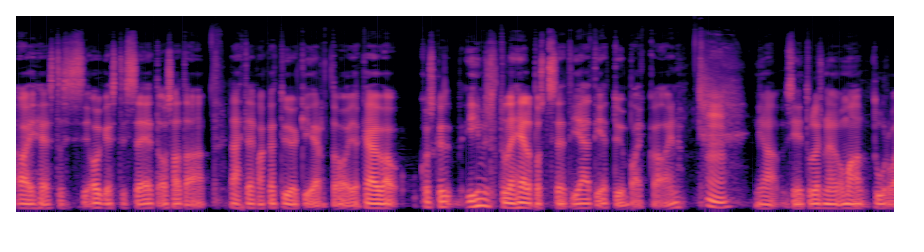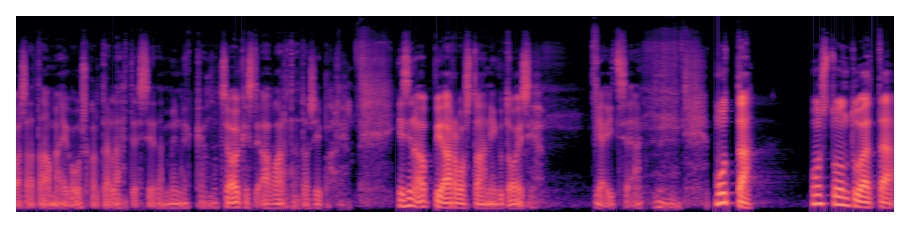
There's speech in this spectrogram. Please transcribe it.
aiheesta, siis oikeasti se, että osataan lähteä vaikka työkiertoon ja käydä, koska ihmisille tulee helposti se, että jää tiettyyn paikkaan aina. Mm. Ja siitä tulee sellainen oma turvasatama, eikä uskalleta lähteä sieltä minnekään, mutta se oikeasti avartaa tosi paljon. Ja siinä oppii arvostaa niinku toisia ja itseään. mutta musta tuntuu, että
